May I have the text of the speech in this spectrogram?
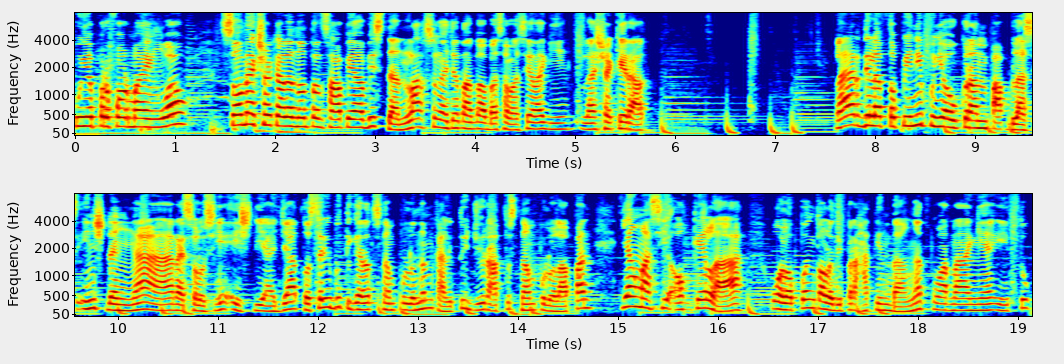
punya performa yang wow? So make sure kalian nonton sampai habis dan langsung aja tanpa basa-basi lagi. Let's check it out. Layar di laptop ini punya ukuran 14 inch dengan resolusinya HD aja atau 1366 x 768 yang masih oke okay lah. Walaupun kalau diperhatiin banget warnanya itu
